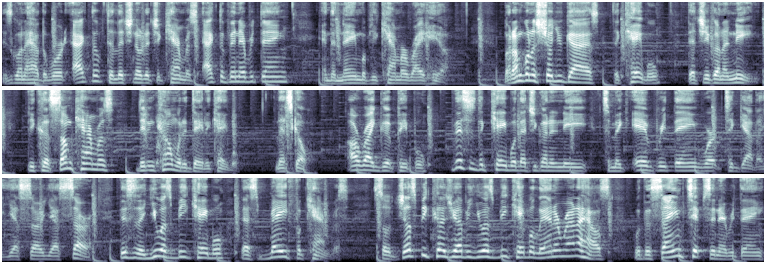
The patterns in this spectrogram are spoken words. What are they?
It's gonna have the word active to let you know that your camera is active and everything, and the name of your camera right here. But I'm gonna show you guys the cable that you're gonna need because some cameras didn't come with a data cable. Let's go. All right, good people. This is the cable that you're gonna need to make everything work together. Yes, sir, yes, sir. This is a USB cable that's made for cameras. So just because you have a USB cable laying around the house with the same tips and everything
